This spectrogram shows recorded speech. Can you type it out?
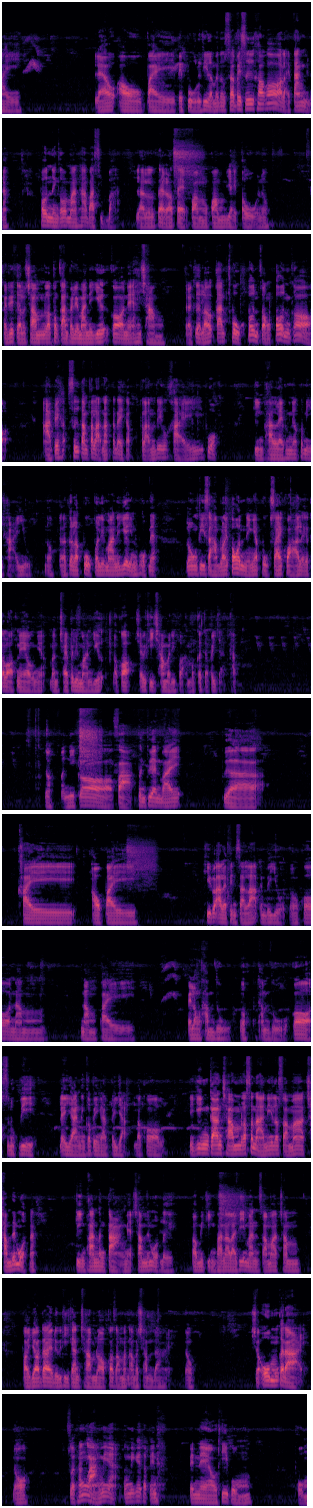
แล้วเอาไปไปปลูกโดยที่เราไม่ต้องซื้อไปซื้อเขาก็หลายตังค์อยู่นะต้นหนึ่งก็ประมาณห้าบาทสิบาท แล้วแต่แล้วแต่ความความใหญ่โตเนาะถ้าเกิดเราชำเราต้องการปริมาณเยอะก็แนะให้ชำแต่เกิดเราต้องการปลูกต้นสองต้นก็อาจไปซื้อตามตลาดนัดก็ได้ครับตลาดนัดที่เขาขายพวกกิ่งพันธุ์อะไรพวกนี้ก็มีขายอยู่เนาะแต่ถ้าเกิดเราปลูกปริมาณเยอะอย่างผมเนี่ยลงทีสามร้อยต้นอย่างเงี้ยปลูกซ้ายขวาเลยตลอดแนวเงี้ยมันใช้ปริมาณเยอะแล้วก็ใช้วิธีชำมาดีกว่ามันก็จะประหยัดครับเนาะวันนี้ก็ฝากเพื่อนๆไว้ เผื่อใครเอาไป คิดว่าอะไรเป็นสาระเป็นประโยชน์เนาะก็นำนำไปไปลองทำดูเนาะทำดูก็สนุกดีและอย่างหนึ่งก็เป็นการประหยัด แล้วก็จริงๆการชำลักษณะนี้เราสามารถชำได้หมดนะกิ่งพันธุ์ต่างๆเนี่ยชำได้หมดเลย เรามีกิ่งพันธุ์อะไรที่มันสามารถชำต่อยอดได้โดยวิธีการชำเราก็สามารถเอามาชำได้เนาะชะอมก็ได้เนาะส่วนข้างหลังเนี่ย ตรงนี้ก็จะเป็นเป็นแนวที่ผมผม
